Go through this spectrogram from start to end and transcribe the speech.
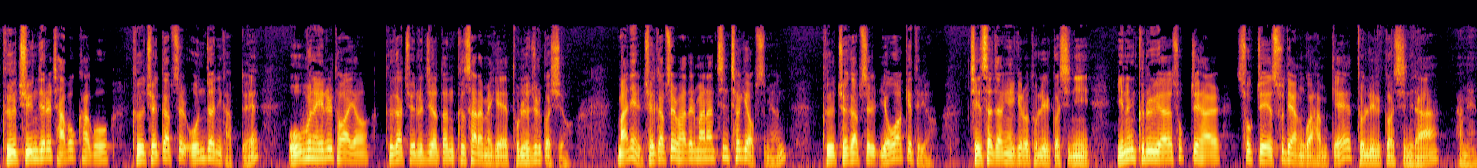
그 주인죄를 자복하고 그 죄값을 온전히 갚되 5분의 1을 더하여 그가 죄를 지었던 그 사람에게 돌려줄 것이요. 만일 죄값을 받을 만한 친척이 없으면 그 죄값을 여호와께 드려 제사장에게로 돌릴 것이니 이는 그를 위하여 속죄할 속죄의 수대함과 함께 돌릴 것이니라. 아멘.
